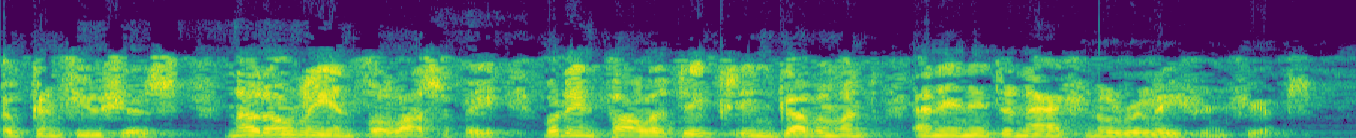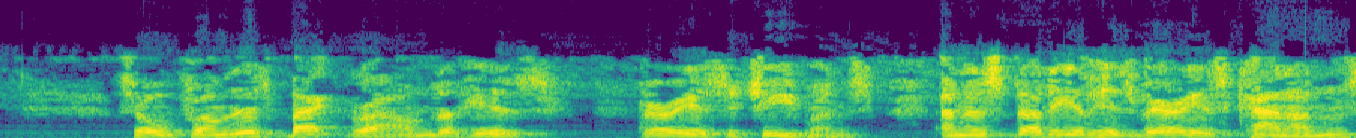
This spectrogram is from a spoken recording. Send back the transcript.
of Confucius not only in philosophy, but in politics, in government, and in international relationships. So, from this background of his various achievements, and a study of his various canons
